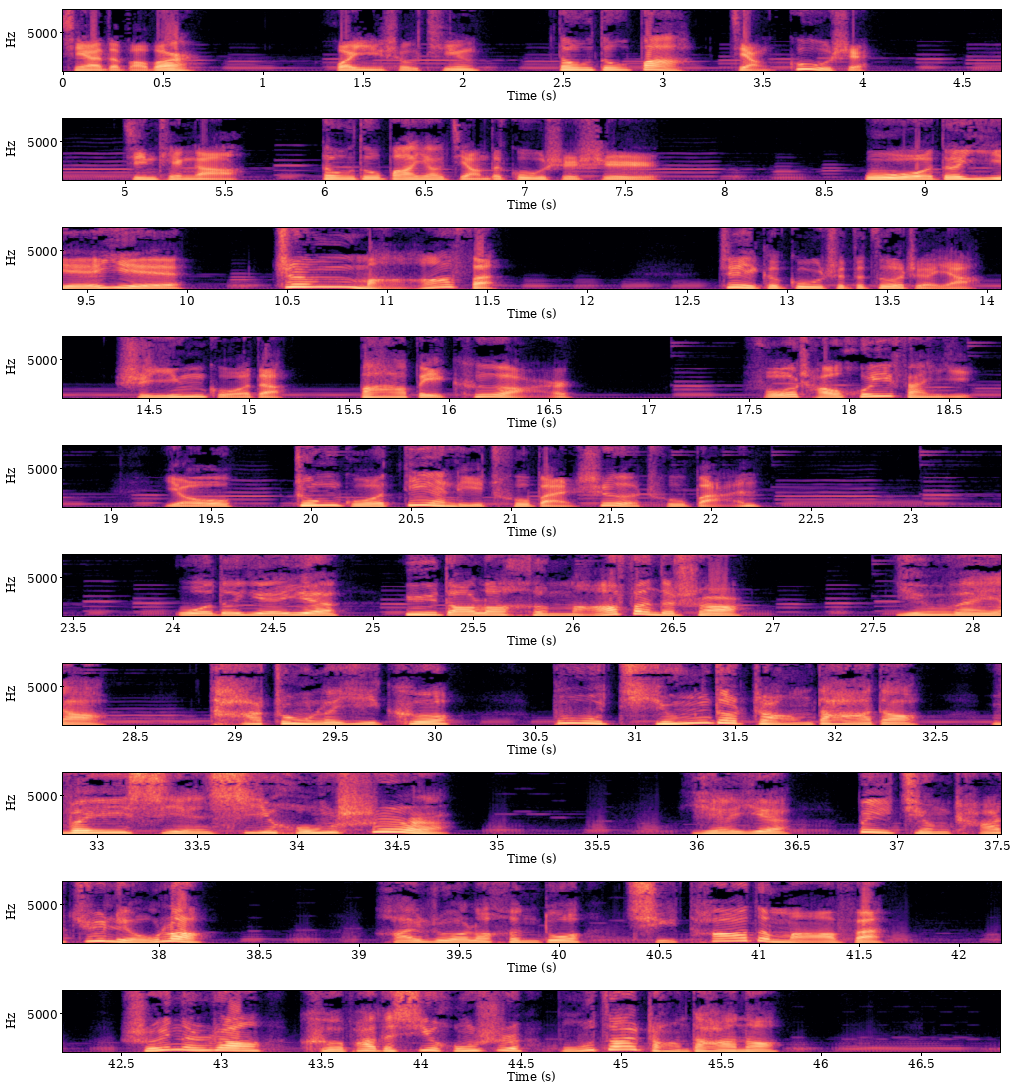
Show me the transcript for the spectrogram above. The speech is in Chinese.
亲爱的宝贝儿，欢迎收听兜兜爸讲故事。今天啊，兜兜爸要讲的故事是《我的爷爷真麻烦》。这个故事的作者呀是英国的巴贝科尔，佛朝辉翻译，由中国电力出版社出版。我的爷爷遇到了很麻烦的事儿，因为呀。他种了一棵不停的长大的危险西红柿，爷爷被警察拘留了，还惹了很多其他的麻烦。谁能让可怕的西红柿不再长大呢？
